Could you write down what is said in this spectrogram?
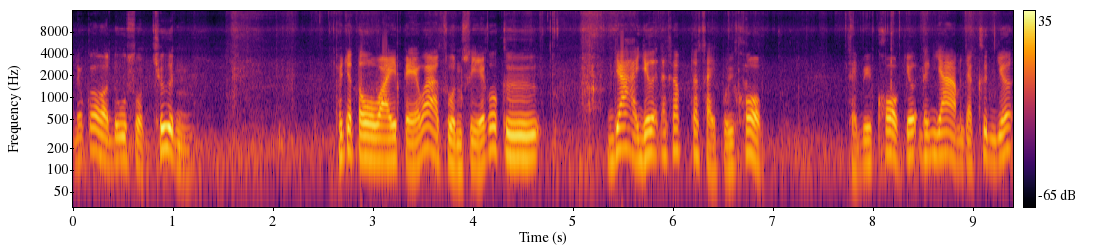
แล้วก็ดูสดชื่นเขาจะโตไวแต่ว่าส่วนเสียก็คือหญ้าเยอะนะครับ ถ้าใส่ปุ๋ยคอก ใส่ปุ๋ยคอกเยอะทั้งหญ้ามันจะขึ้นเยอะ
